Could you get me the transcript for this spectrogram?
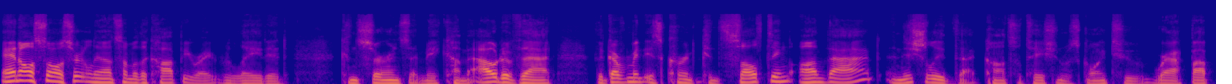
and also certainly on some of the copyright related concerns that may come out of that. The government is current consulting on that. Initially, that consultation was going to wrap up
